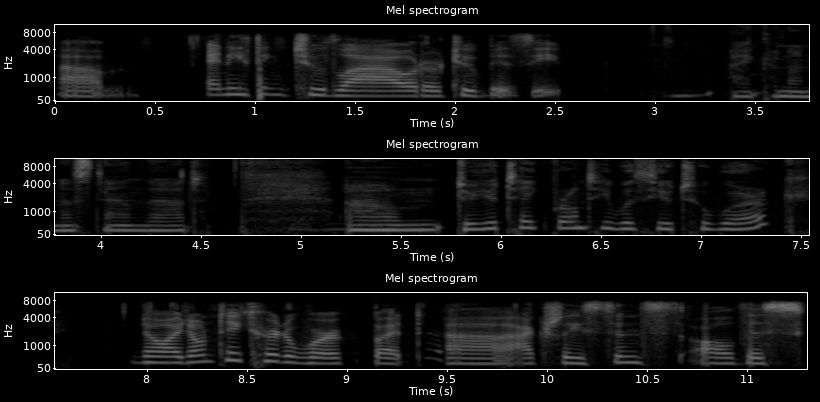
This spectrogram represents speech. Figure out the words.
um, anything too loud or too busy. I can understand that. Mm-hmm. Um, do you take Bronte with you to work? No, I don't take her to work, but uh, actually, since all this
